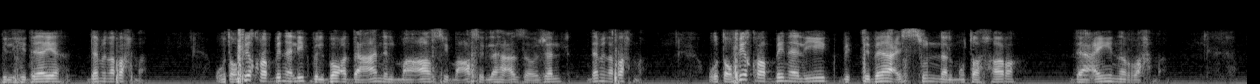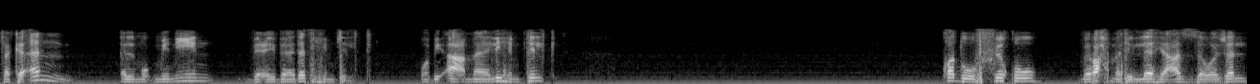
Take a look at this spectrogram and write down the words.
بالهداية ده من الرحمة. وتوفيق ربنا ليك بالبعد عن المعاصي معاصي الله عز وجل ده من الرحمة. وتوفيق ربنا ليك باتباع السنة المطهرة ده عين الرحمة. فكأن المؤمنين بعبادتهم تلك وبأعمالهم تلك قد وفقوا برحمة الله عز وجل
